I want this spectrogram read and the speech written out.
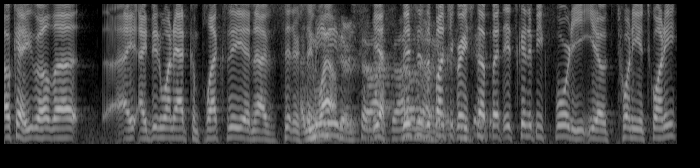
okay. Well, uh, I, I didn't want to add complexity, and I was sitting there saying, me "Wow, neither, so yeah, I, so this is a bunch of great stuff." But it's going to be 40, you know, 20 and 20.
